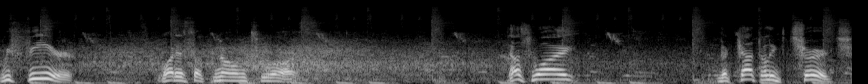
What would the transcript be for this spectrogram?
We fear what is unknown to us. That's why the Catholic Church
